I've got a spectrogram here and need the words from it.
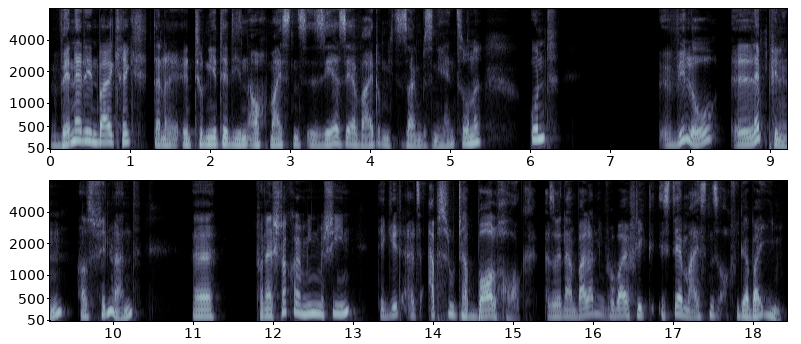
wenn er den Ball kriegt, dann retourniert er diesen auch meistens sehr, sehr weit, um nicht zu sagen bis in die Handzone. Und Willo Lempinen aus Finnland, äh, von der Stockholm Mean Machine, der gilt als absoluter Ballhawk. Also wenn ein Ball an ihm vorbeifliegt, ist der meistens auch wieder bei ihm.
